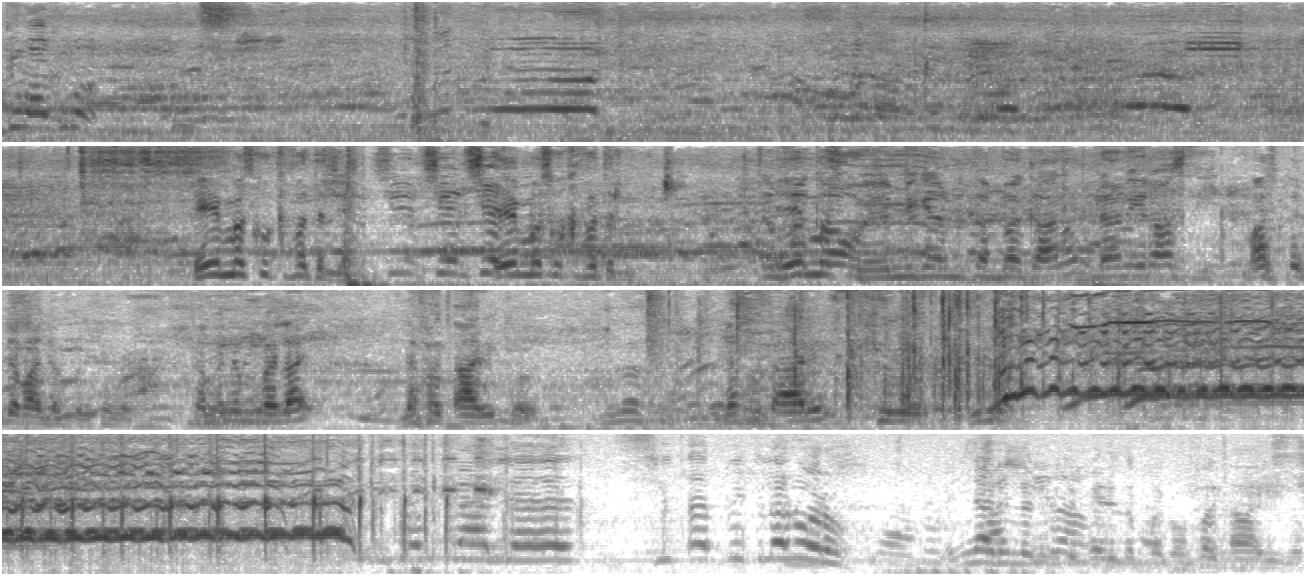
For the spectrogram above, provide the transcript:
ወይ አንዴ ይሄን መስኮት ክፈትልኝ። ይሄን መስኮት ክፈትልኝ። መስኮት የሚገርም ጥበቃ ነው። ለእኔ ራሱ ማስቀደም አለብን። ከምንም በላይ ለፈጣሪ ክብር ለፈጣሪ ክብር ይግባ። ሲጠብቅ ለኖረው እኛ አይደለም ኢትዮጵያ የጠበቀው ፈጣሪ ነው።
